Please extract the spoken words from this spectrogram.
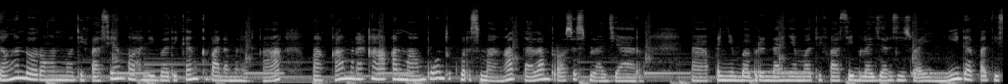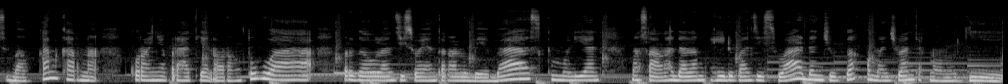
dengan dorongan motivasi yang telah diberikan kepada mereka, maka mereka akan mampu untuk bersemangat dalam proses belajar. Nah, penyebab rendahnya motivasi belajar siswa ini dapat disebabkan karena kurangnya perhatian orang tua, pergaulan siswa yang terlalu bebas, kemudian masalah dalam kehidupan siswa dan juga kemajuan teknologi.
